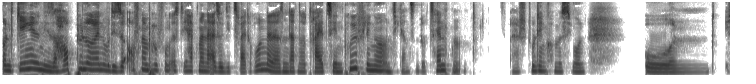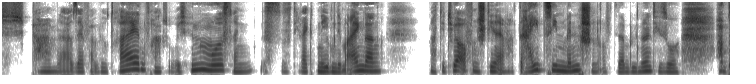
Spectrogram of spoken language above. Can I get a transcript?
und ging in diese Hauptbühne rein, wo diese Aufnahmeprüfung ist. Die hat man also die zweite Runde, da sind dann so 13 Prüflinge und die ganzen Dozenten und äh, Studienkommission. Und ich kam da sehr verwirrt rein, fragte, wo ich hin muss. Dann ist es direkt neben dem Eingang. Mach die Tür auf und stehen einfach 13 Menschen auf dieser Bühne, die so und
